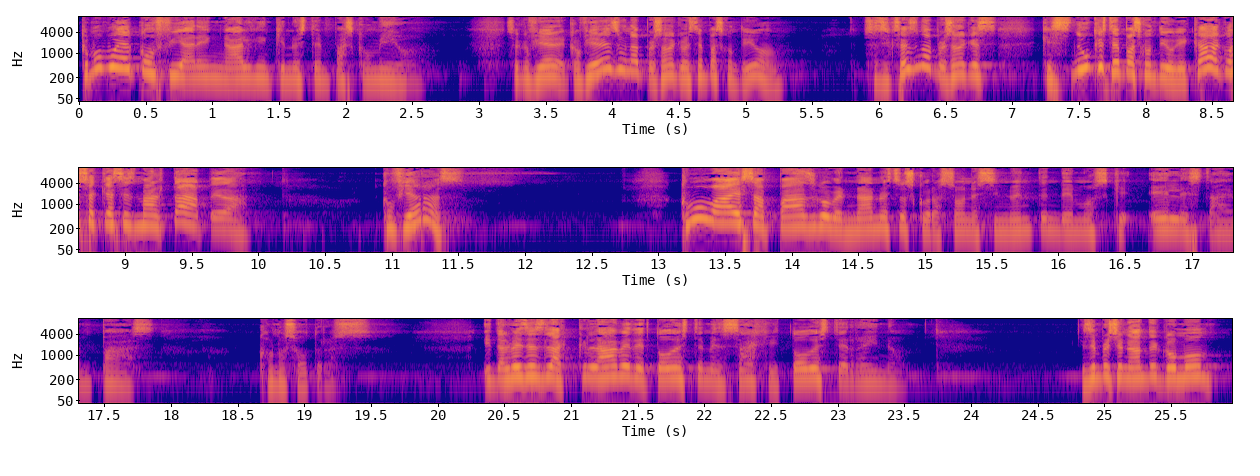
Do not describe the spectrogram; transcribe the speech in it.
¿Cómo voy a confiar en alguien que no esté en paz conmigo? O sea, confiar, confiar en una persona que no esté en paz contigo. O sea, si es una persona que, es, que nunca esté en paz contigo, que cada cosa que haces mal te da, confiarás. ¿Cómo va esa paz gobernar nuestros corazones si no entendemos que Él está en paz con nosotros? Y tal vez es la clave de todo este mensaje y todo este reino. Es impresionante cómo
